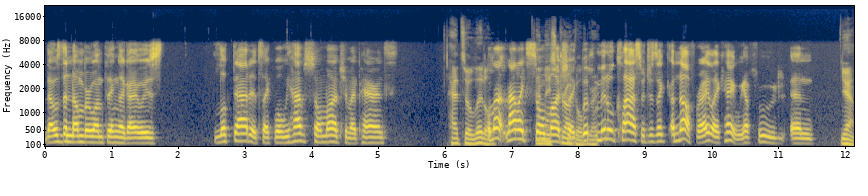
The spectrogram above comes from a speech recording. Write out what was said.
that was the number one thing like i always looked at it it's like well we have so much and my parents Had so little. well not, not like so much like but right? middle class which is like enough right? Like hey we have food and yeah.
